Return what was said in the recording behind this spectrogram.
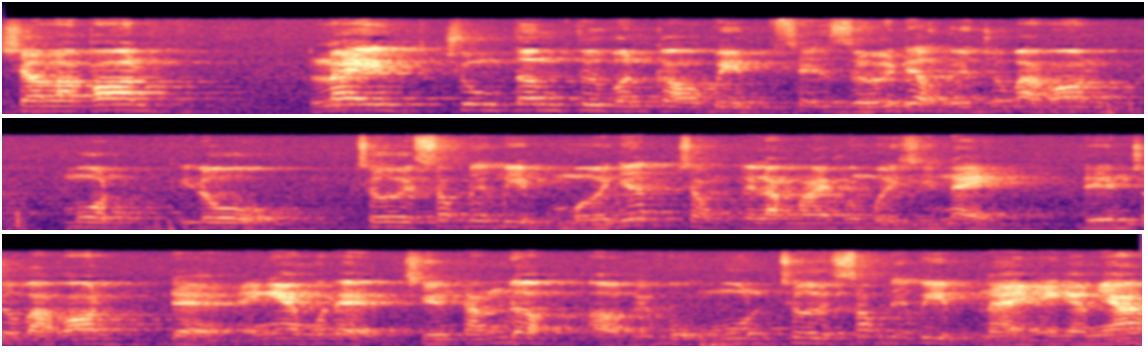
Chào bà con. Nay trung tâm tư vấn cào bịp sẽ giới thiệu đến cho bà con một cái đồ chơi sóc đĩa bịp mới nhất trong cái năm 2019 này đến cho bà con để anh em có thể chiến thắng được ở cái bộ môn chơi sóc đĩa bịp này anh em nhé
